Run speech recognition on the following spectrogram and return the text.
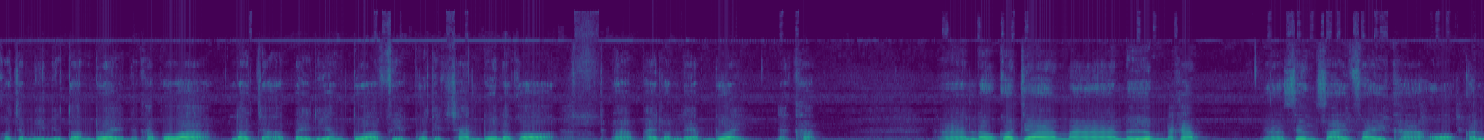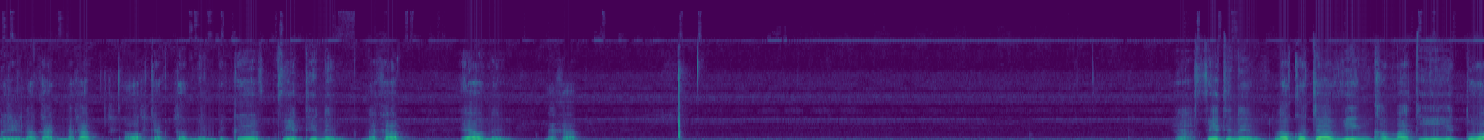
ก็จะมีนิวตันด้วยนะครับ เพราะว่าเราจะเอาไปเลี้ยงตัว Feed Protection ด้วยแล้วก็ไพลอตแลมด้วยนะครับ เราก็จะมาเริ่มนะครับเส้นสายไฟขาออกกันเลยแล้วกันนะครับ ออกจากตัวเมนเบเกอร์เฟสที่1นะครับ L1 นะครับเฟสที่ 1 เราก็จะวิ่งเข้ามาที่ตัว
